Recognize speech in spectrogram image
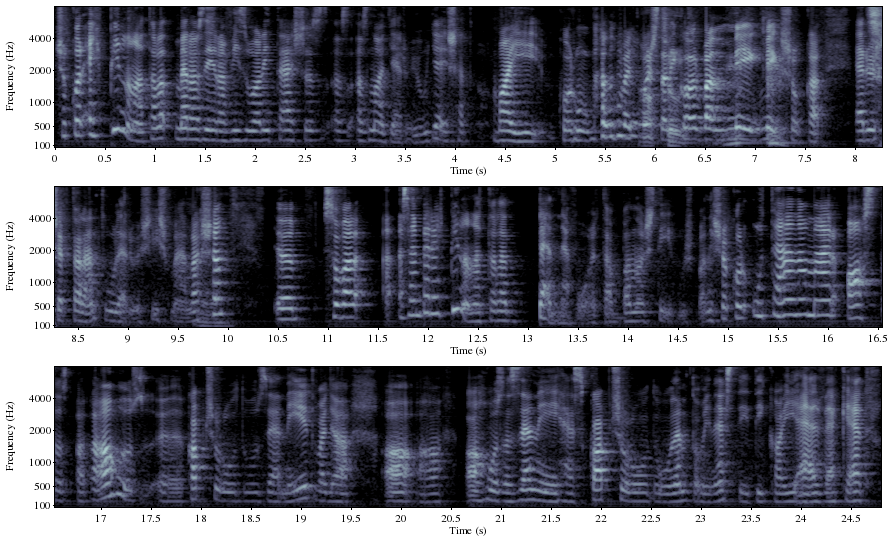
És akkor egy pillanat alatt, mert azért a vizualitás az, az, az nagy erő, ugye, és hát mai korunkban, vagy mostani korban még, még sokkal erősebb, talán túl erős is már lassan. Szóval az ember egy pillanat alatt benne volt abban a stílusban, és akkor utána már azt az, ahhoz kapcsolódó zenét, vagy a, a, a, ahhoz a zenéhez kapcsolódó, nem tudom én, esztétikai elveket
